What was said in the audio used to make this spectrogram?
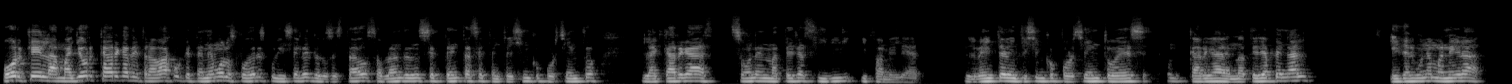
porque la mayor carga de trabajo que tenemos los poderes judiciales de los estados, hablando de un 70-75%, la carga son en materia civil y familiar. El 20-25% es carga en materia penal y de alguna manera,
